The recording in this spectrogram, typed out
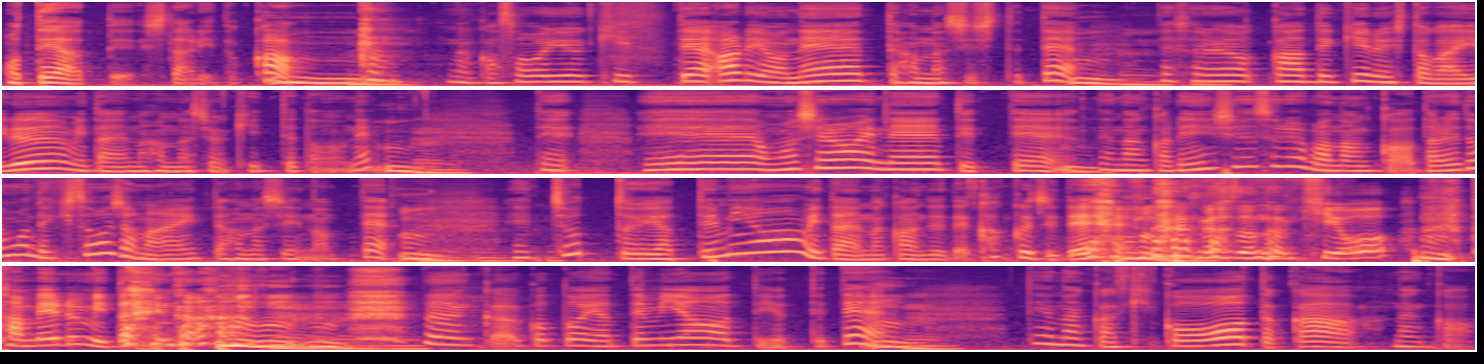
お手当てしたりとか、うん。なんかそういう気ってあるよねって話してて、うん。でそれができる人がいるみたいな話を聞いてたのね。うん。うんで「えー、面白いね」って言って、うん。でなんか練習すればなんか誰でもできそうじゃないって話になって。うん。えちょっとやってみようみたいな感じで各自でうん。なんかその気をうん。貯めるみたいな なんかことをやってみようって言ってて、でなんか気候とかなんか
